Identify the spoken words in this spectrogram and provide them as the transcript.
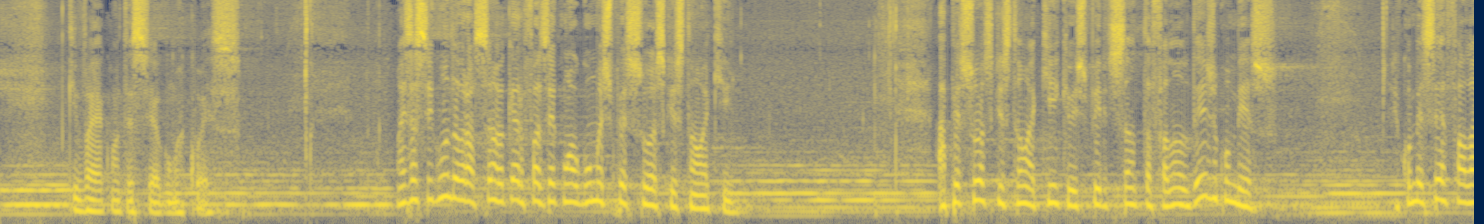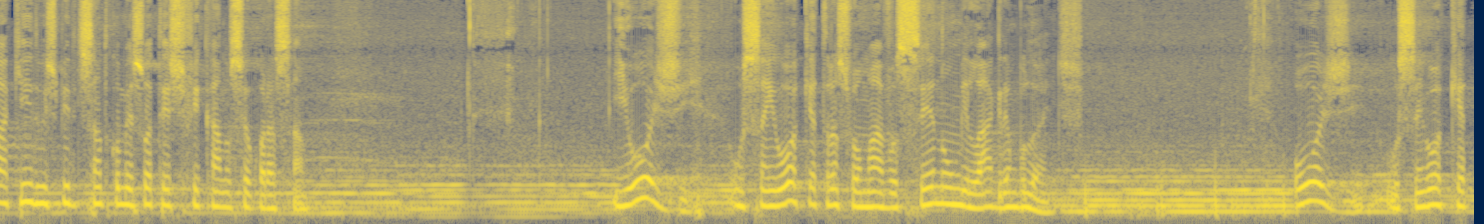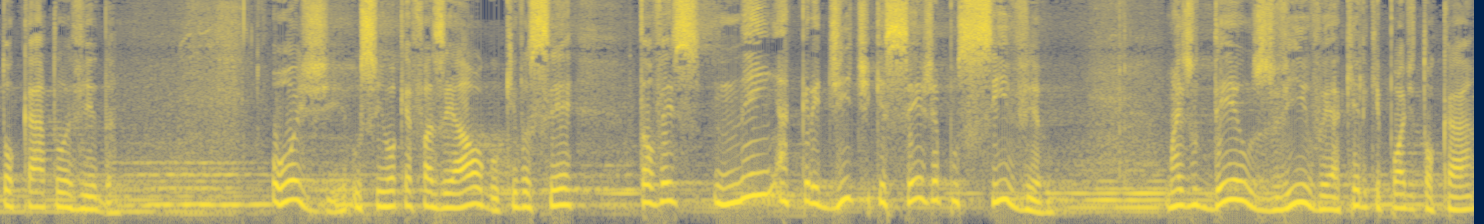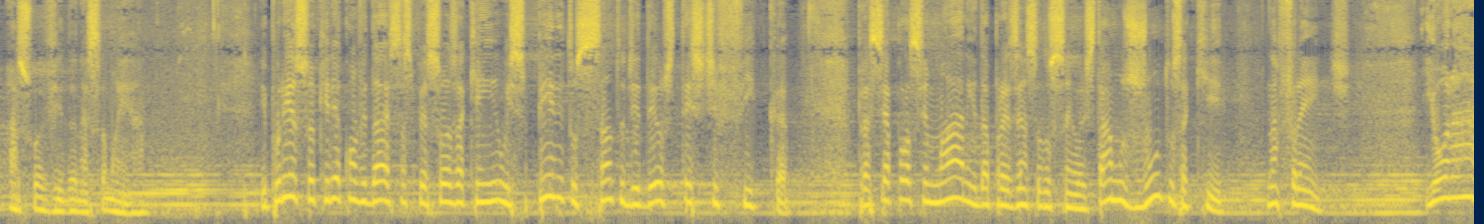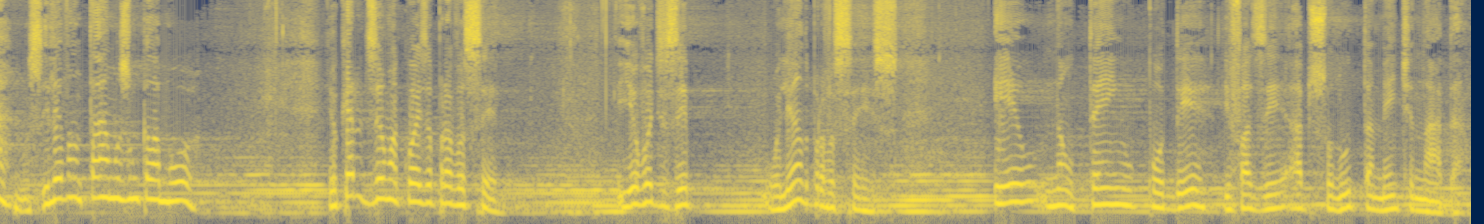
que vai acontecer alguma coisa. Mas a segunda oração eu quero fazer com algumas pessoas que estão aqui. Há pessoas que estão aqui que o Espírito Santo está falando desde o começo. Eu comecei a falar aqui e o Espírito Santo começou a testificar no seu coração. E hoje o Senhor quer transformar você num milagre ambulante. Hoje o Senhor quer tocar a tua vida. Hoje o Senhor quer fazer algo que você talvez nem acredite que seja possível, mas o Deus vivo é aquele que pode tocar a sua vida nessa manhã. E por isso eu queria convidar essas pessoas a quem o Espírito Santo de Deus testifica, para se aproximarem da presença do Senhor, estarmos juntos aqui, na frente, e orarmos e levantarmos um clamor. Eu quero dizer uma coisa para você, e eu vou dizer, olhando para vocês, eu não tenho poder de fazer absolutamente nada,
